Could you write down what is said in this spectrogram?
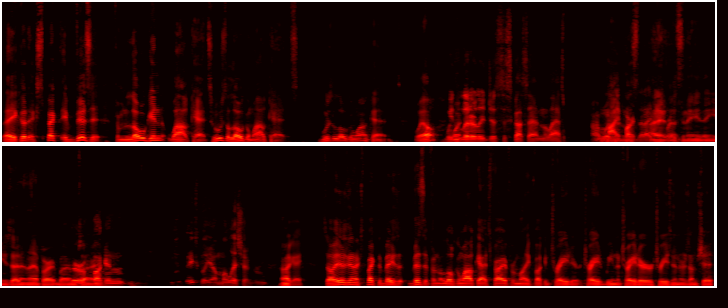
that he could expect a visit from Logan Wildcats. Who's the Logan Wildcats? Who's the Logan Wildcats? Well, We when- literally just discussed that in the last I my wasn't part listen- that I just didn't read. listen to anything you said in that part, but I'm They're sorry. a fucking basically a militia group. Okay. So he was gonna expect a basi- visit from the local Wildcats, probably from like fucking trade or trade being a trader or treason or some shit.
